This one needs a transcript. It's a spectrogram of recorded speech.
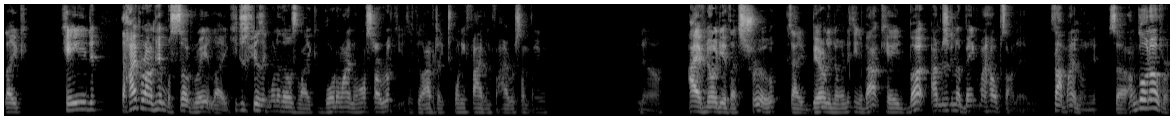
like Cade, the hype around him was so great. Like he just feels like one of those like borderline all star rookies. Like he'll average like 25 and five or something. You know, I have no idea if that's true because I barely know anything about Cade, but I'm just gonna bank my hopes on him. It's not my money, so I'm going over.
